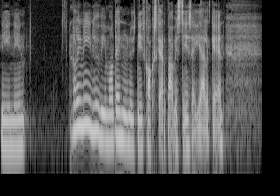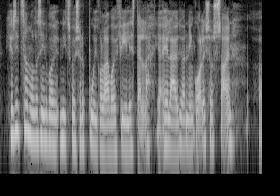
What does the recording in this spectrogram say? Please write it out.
Niin, niin ne oli niin hyviä, mä oon tehnyt nyt niitä kaksi kertaa vissiin sen jälkeen. Ja sitten samalla siinä voi, niitä voi syödä puikolla ja voi fiilistellä ja eläytyä niin kuin olisi jossain öö,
